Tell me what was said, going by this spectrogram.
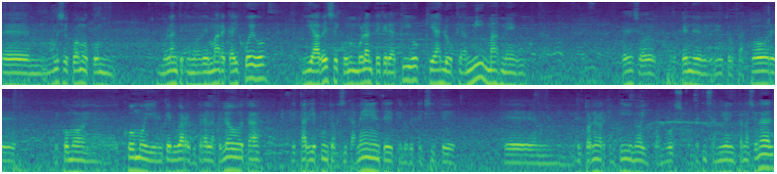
eh, a veces jugamos con un volante que nos dé marca y juego y a veces con un volante creativo que es lo que a mí más me gusta. Eso depende de, otros factores, de, de cómo, eh, cómo y en qué lugar recuperar la pelota, estar 10 puntos físicamente, que es lo que te exige eh, el torneo argentino y cuando vos competís a nivel internacional.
